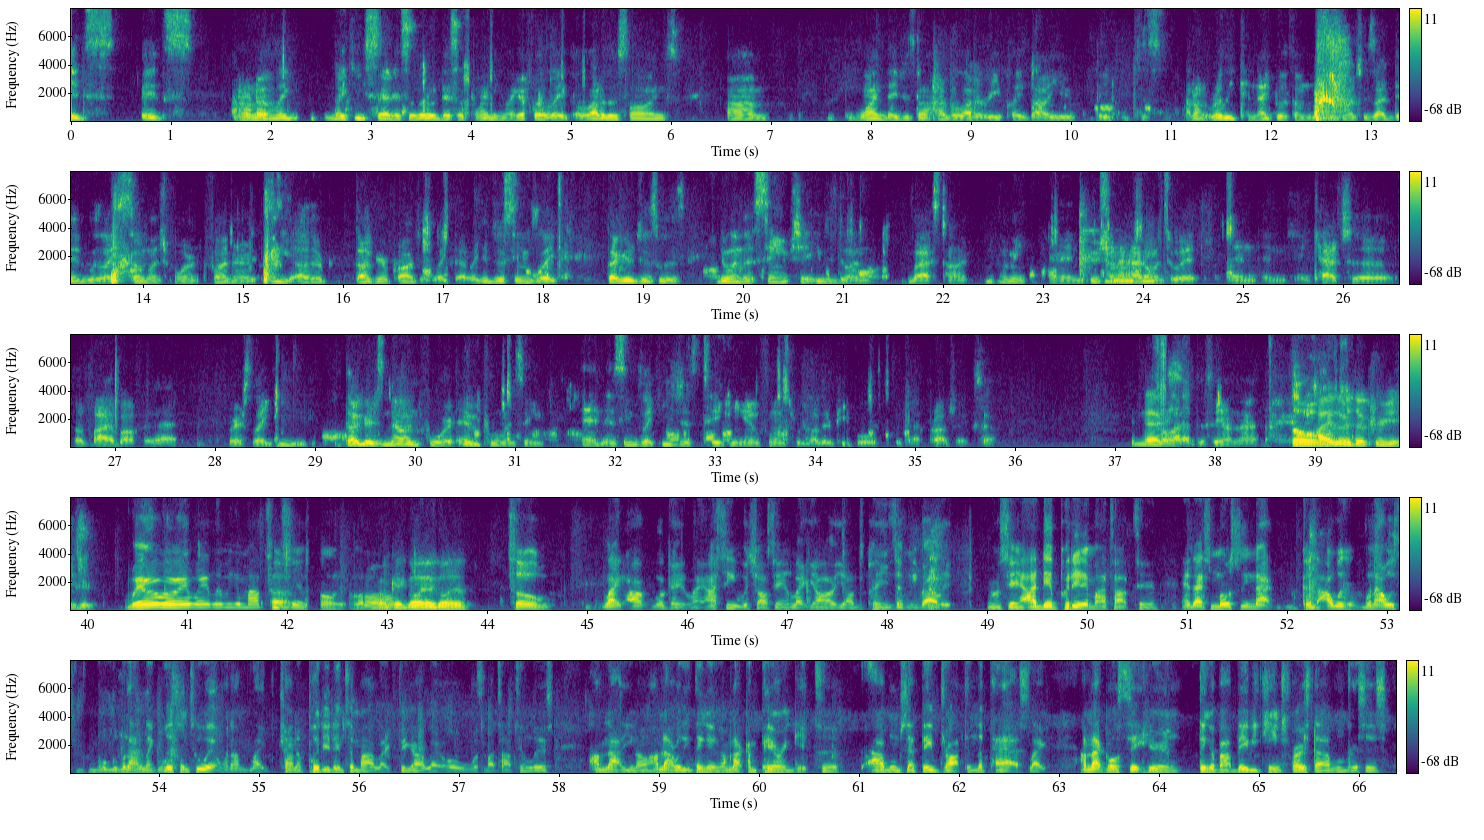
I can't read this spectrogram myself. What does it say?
it's it's I don't know, like like you said, it's a little disappointing. Like I felt like a lot of the songs, um, one they just don't have a lot of replay value. They just I don't really connect with them as much as I did with like so much more fun or any other Thugger project like that. Like it just seems like Thugger just was doing the same shit he was doing last time. You feel me? And he was trying to add on to it and and, and catch a, a vibe off of that it's like Thugger's known for influencing, and it seems like he's just taking influence from other people with that project. So next, that's all I have to say on that. So Tyler, the creator. Wait, wait, wait, wait. Let me get my two uh, cents on it. Hold on. Okay, go ahead, go ahead. So, like, I, okay, like I see what y'all saying. Like, y'all, y'all opinion is definitely valid. You know what I'm saying? I did put it in my top ten and that's mostly not because I wasn't when I was when I like listen to it when I'm like trying to put it into my like figure out like oh what's my top ten list. I'm not you know I'm not really thinking I'm not comparing it to albums that they've dropped in the past. Like I'm not gonna sit here and think about Baby Keem's first album versus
